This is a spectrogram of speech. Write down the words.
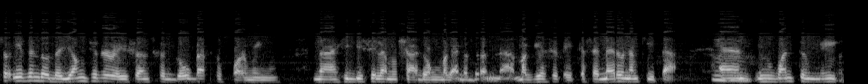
So even though the young generations can go back to farming, na hindi sila masyadong mag-ano doon, na mag-hesitate kasi meron ng kita. Mm-hmm. And we want to make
